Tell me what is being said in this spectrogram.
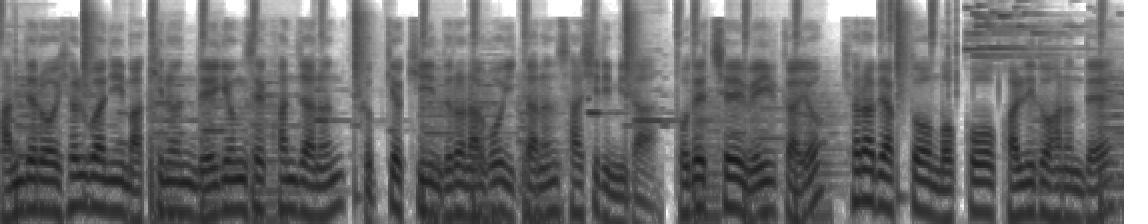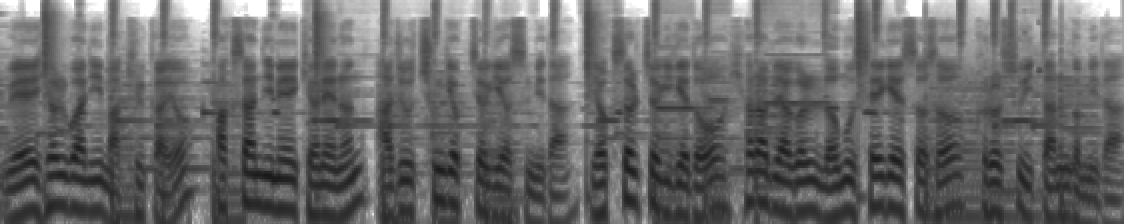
반대로 혈관이 막히는 뇌경색 환자는 급격히 늘어나고 있다는 사실입니다. 도대체 왜일까요? 혈압약도 먹고 관리도 하는데 왜 혈관이 막힐까요? 박사님의 견해는 아주 충격적이었습니다. 역설적이게도 혈압약을 너무 세게 써서 그럴 수 있다는 겁니다.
